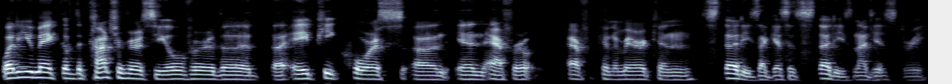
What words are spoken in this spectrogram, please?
What do you make of the controversy over the uh, AP course uh, in Afro African American studies? I guess it's studies, not history.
